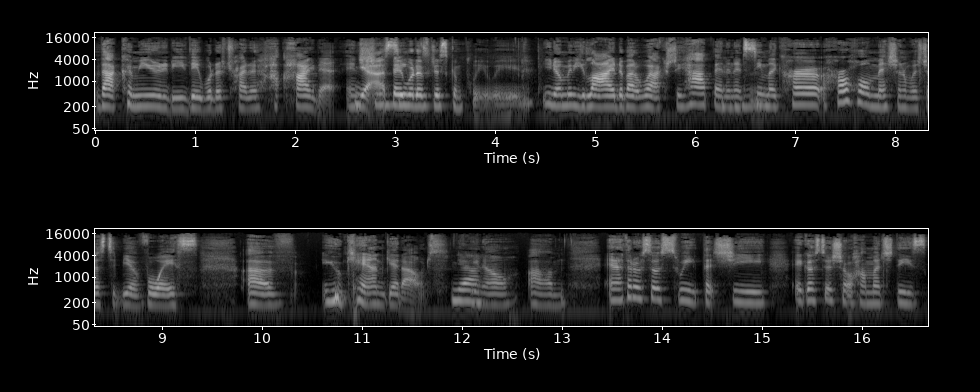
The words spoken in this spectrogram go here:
that community, they would have tried to h- hide it. And Yeah, they seemed- would have just completely you know, maybe lied about what actually happened. And it Mm-hmm. seemed like her her whole mission was just to be a voice of you can get out. Yeah. You know? Um, and I thought it was so sweet that she it goes to show how much these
